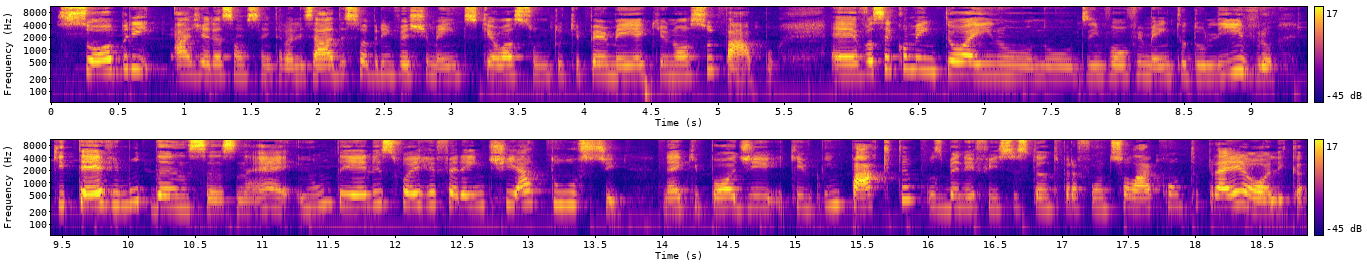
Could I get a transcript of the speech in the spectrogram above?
sobre a geração centralizada e sobre investimentos, que é o assunto que permeia aqui o nosso papo. É, você comentou aí no, no, desenvolvimento do livro que teve mudanças, né? E um deles foi referente à TUST né, que pode que impacta os benefícios tanto para a fonte solar quanto para a eólica.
